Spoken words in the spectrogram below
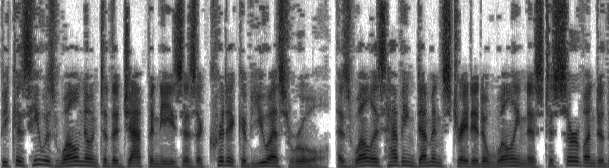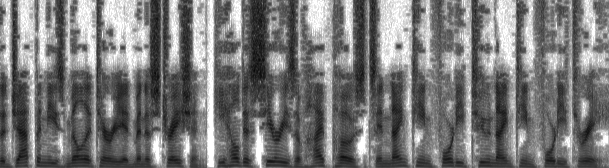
Because he was well known to the Japanese as a critic of U.S. rule, as well as having demonstrated a willingness to serve under the Japanese military administration, he held a series of high posts in 1942–1943.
